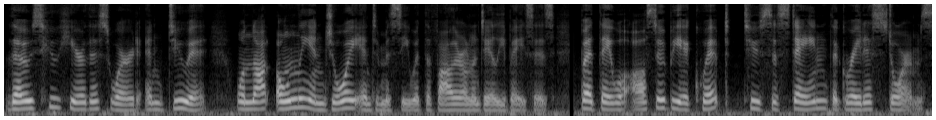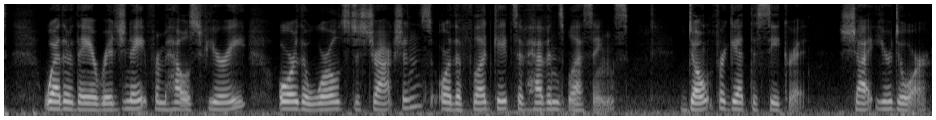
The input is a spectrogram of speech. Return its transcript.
Those who hear this word and do it will not only enjoy intimacy with the Father on a daily basis, but they will also be equipped to sustain the greatest storms, whether they originate from hell's fury, or the world's distractions, or the floodgates of heaven's blessings. Don't forget the secret shut your door.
